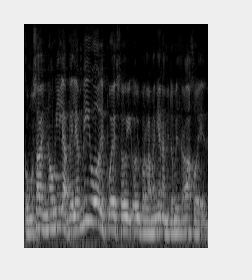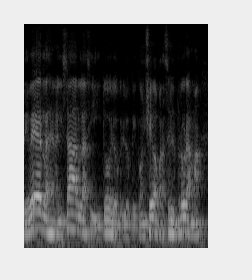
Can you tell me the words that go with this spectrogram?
Como saben, no vi la pelea en vivo. Después, hoy, hoy por la mañana me tomé el trabajo de, verlas, de analizarlas y, todo lo, que conlleva para hacer el programa.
